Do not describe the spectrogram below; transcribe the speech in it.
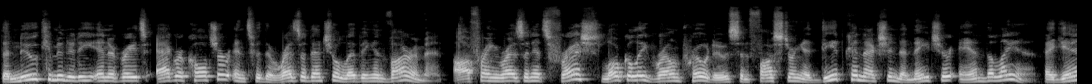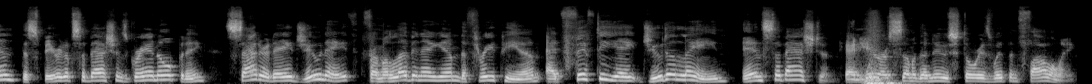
The new community integrates agriculture into the residential living environment, offering residents fresh, locally grown produce and fostering a deep connection to nature and the land. Again, the Spirit of Sebastian's grand opening Saturday, June 8th from 11 a.m. to 3 p.m. at 58 Judah Lane in Sebastian. And here are some of the news stories we've been following.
